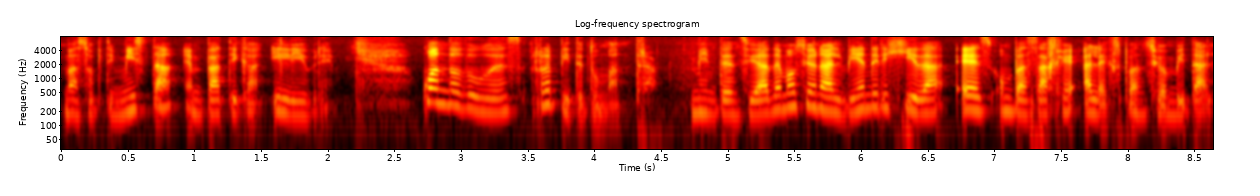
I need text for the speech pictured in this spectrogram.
más optimista, empática y libre. Cuando dudes, repite tu mantra. Mi intensidad emocional bien dirigida es un pasaje a la expansión vital.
